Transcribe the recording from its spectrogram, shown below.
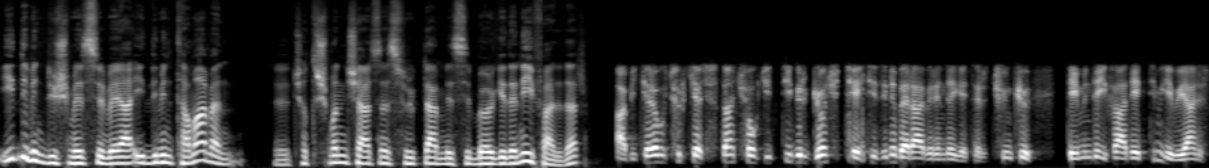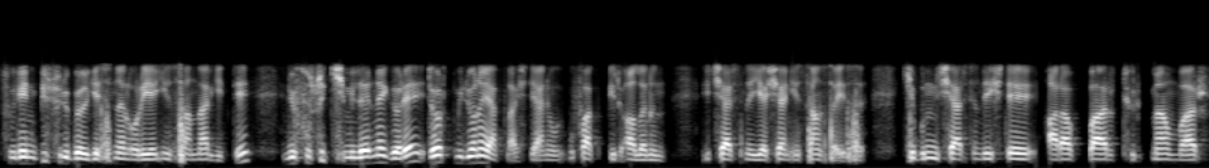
İdlib'in düşmesi veya İdlib'in tamamen çatışmanın içerisine sürüklenmesi bölgede ne ifade eder? Abi bir kere bu Türkiye açısından çok ciddi bir göç tehdidini beraberinde getirir. Çünkü demin de ifade ettiğim gibi yani Suriye'nin bir sürü bölgesinden oraya insanlar gitti. Nüfusu kimilerine göre 4 milyona yaklaştı. Yani ufak bir alanın içerisinde yaşayan insan sayısı. Ki bunun içerisinde işte Arap var, Türkmen var,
